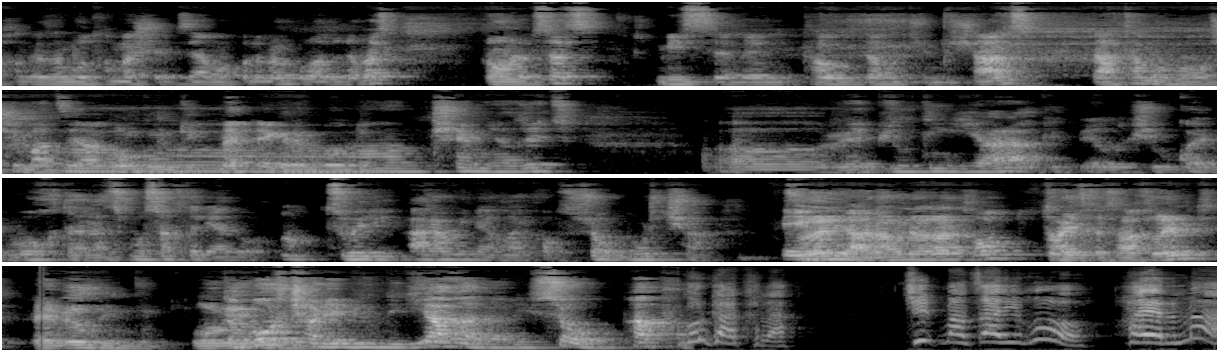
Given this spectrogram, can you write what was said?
ახალგაზრდა მოთამაშეებზე ამახვილებენ ყურადღებას რომლებსაც მისცემენ თავის გამოჩენის შანს. რათა მომავალში მათზე აგონ გუნდი მე ეგრე მგონი ჩემი აზრით rebuilding-ი არა აქ რიგში უკვე მოხდა რაც მოსახდელი ანუ ძველი არავინ აღარ ყავს შო მურჩა ძველი არავინ აღარ ყავს დაიწყეს ახლებთ rebuilding-ი ლოგიკა მურჩა rebuilding-ი აღარ არის შო ფაფუ. გორ გაქრა? ჩიტმა წაიღო ჰერმა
